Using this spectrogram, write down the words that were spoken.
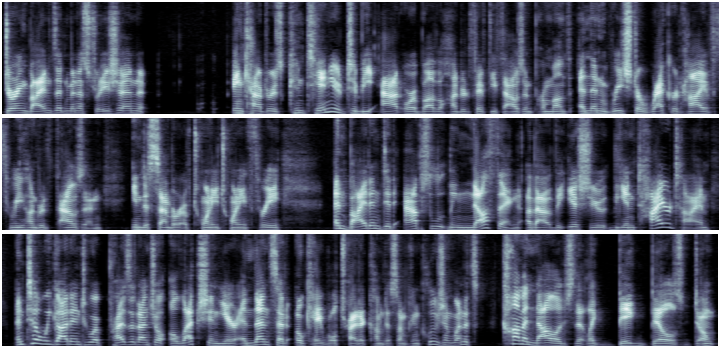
During Biden's administration, encounters continued to be at or above 150,000 per month and then reached a record high of 300,000 in December of 2023. And Biden did absolutely nothing about the issue the entire time until we got into a presidential election year and then said, okay, we'll try to come to some conclusion when it's common knowledge that like big bills don't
